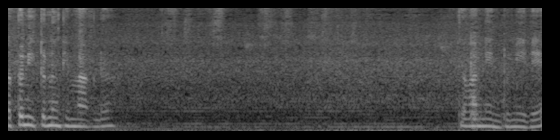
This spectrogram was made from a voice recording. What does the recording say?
แล้วตัวนี้ตัวหนึ่งที่มักเด้อแต่ว่าเน้นตัวนี้เด้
